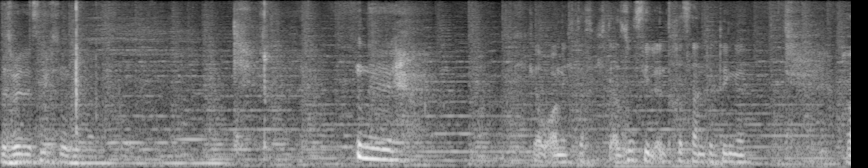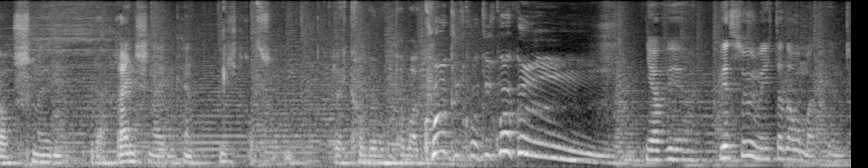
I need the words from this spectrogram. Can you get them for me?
Das wird jetzt nicht so lang. Nö. Ich glaube auch nicht, dass ich da so viele interessante Dinge rausschneiden oder reinschneiden kann. Nicht rausschneiden. Vielleicht kommen wir noch ein paar Mal Quackel, quackel, quackel. Ja, wäre wär schön, wenn ich das auch mal könnte.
